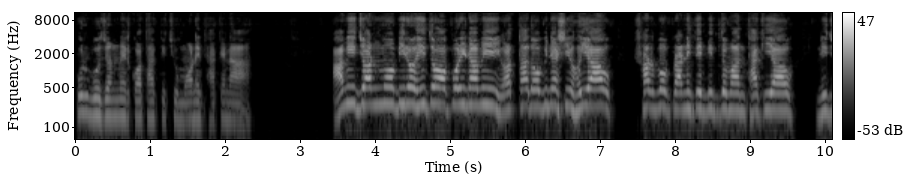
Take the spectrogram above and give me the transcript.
পূর্বজন্মের কথা কিছু মনে থাকে না। আমি জন্ম বিরহিত অপরিণামী, অর্থাৎ অবিনাশী হইয়াও সর্বপ্রাণীতে বিদ্যমান থাকিয়াও, নিজ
